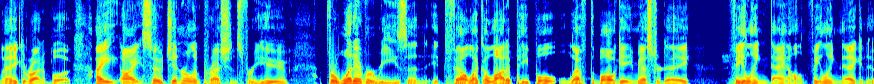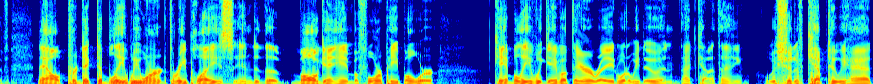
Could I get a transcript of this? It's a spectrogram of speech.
Now you could write a book. I all right. So general impressions for you. For whatever reason, it felt like a lot of people left the ball game yesterday feeling down, feeling negative. Now, predictably, we weren't three plays into the ball game before people were can't believe we gave up the air raid. What are we doing? That kind of thing. We should have kept who we had.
